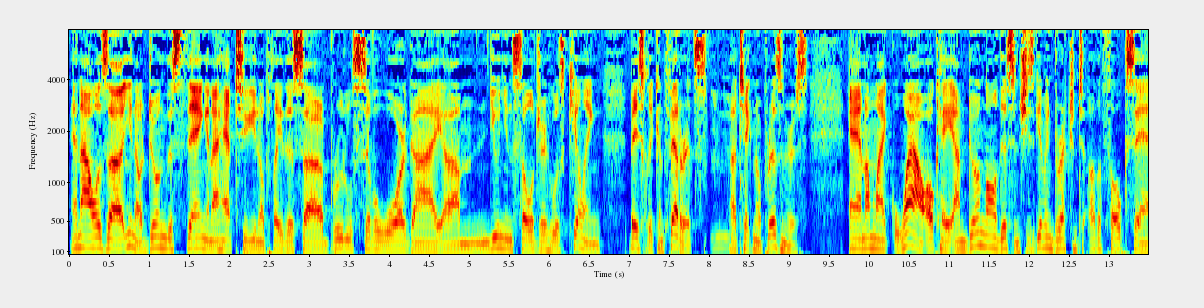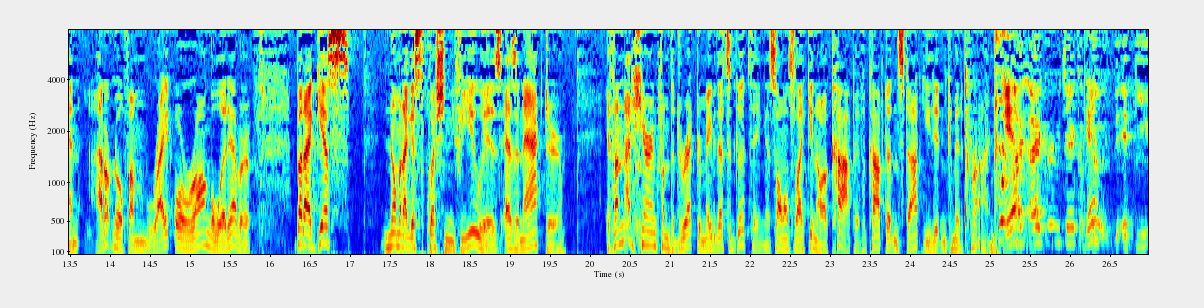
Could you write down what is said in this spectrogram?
And I was, uh, you know, doing this thing, and I had to, you know, play this uh, brutal Civil War guy, um, Union soldier who was killing basically Confederates, uh, take no prisoners. And I'm like, wow, okay, I'm doing all this, and she's giving direction to other folks, and I don't know if I'm right or wrong or whatever. But I guess, Norman, I guess the question for you is, as an actor, if I'm not hearing from the director, maybe that's a good thing. It's almost like, you know, a cop. If a cop doesn't stop you, you didn't commit a crime. Well, Yeah. I, I agree with Jacob. Yeah. Though. If you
